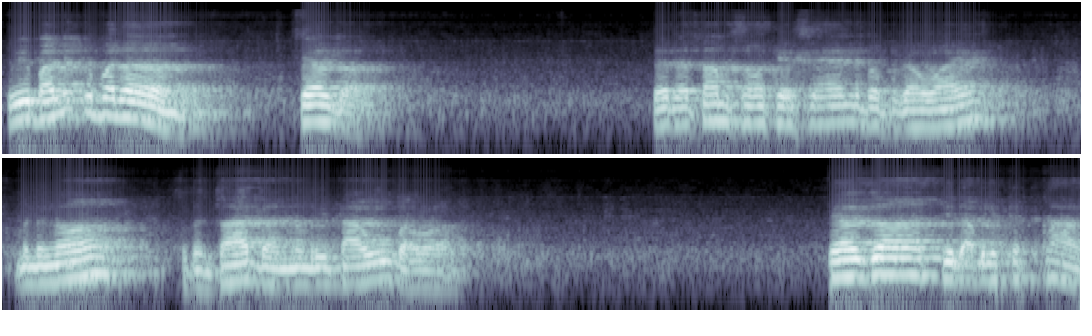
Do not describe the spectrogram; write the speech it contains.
Jadi balik kepada Felda. Saya datang bersama KSN beberapa pegawai mendengar sebentar dan memberitahu bahawa Felda tidak boleh kekal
